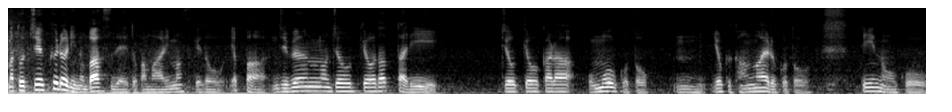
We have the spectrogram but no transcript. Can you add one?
まあ、途中くるりのバースデーとかもありますけどやっぱ自分の状況だったり状況から思うこと、うん、よく考えることっていうのをこ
